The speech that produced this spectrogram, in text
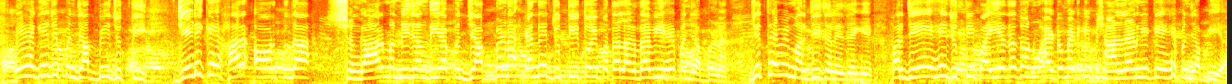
ਇਹ ਹੈਗੀ ਹੈ ਜੀ ਪੰਜਾਬੀ ਜੁੱਤੀ ਜਿਹੜੀ ਕਿ ਹਰ ਔਰਤ ਦਾ ਸ਼ਿੰਗਾਰ ਮੰਨੀ ਜਾਂਦੀ ਹੈ। ਪੰਜਾਬਣ ਕਹਿੰਦੇ ਜੁੱਤੀ ਤੋਂ ਹੀ ਪਤਾ ਲੱਗਦਾ ਵੀ ਇਹ ਪੰਜਾਬਣ ਹੈ। ਜਿੱਥੇ ਵੀ ਮਰਜ਼ੀ ਚਲੇ ਜਾਈਏ ਪਰ ਜੇ ਇਹ ਜੁੱਤੀ ਪਾਈ ਹੈ ਤਾਂ ਤੁਹਾਨੂੰ ਆਟੋਮੈਟਿਕ ਹੀ ਪਛਾਣ ਲੈਣਗੇ ਕਿ ਇਹ ਪੰਜਾਬੀ ਹੈ।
